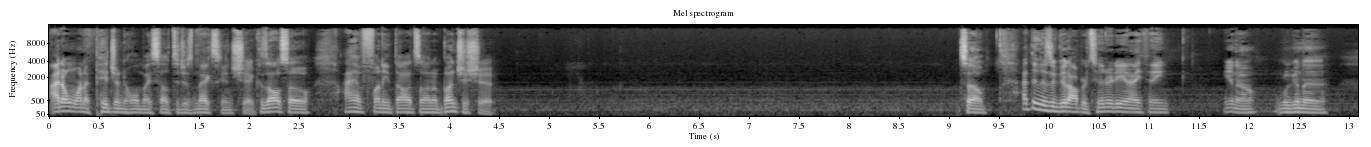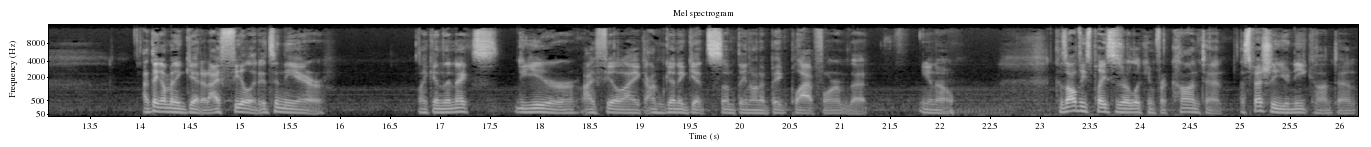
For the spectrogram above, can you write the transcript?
I don't want to pigeonhole myself to just Mexican shit because also I have funny thoughts on a bunch of shit. So I think there's a good opportunity, and I think, you know, we're gonna. I think I'm gonna get it. I feel it. It's in the air. Like in the next year, I feel like I'm to get something on a big platform that, you know, because all these places are looking for content, especially unique content.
